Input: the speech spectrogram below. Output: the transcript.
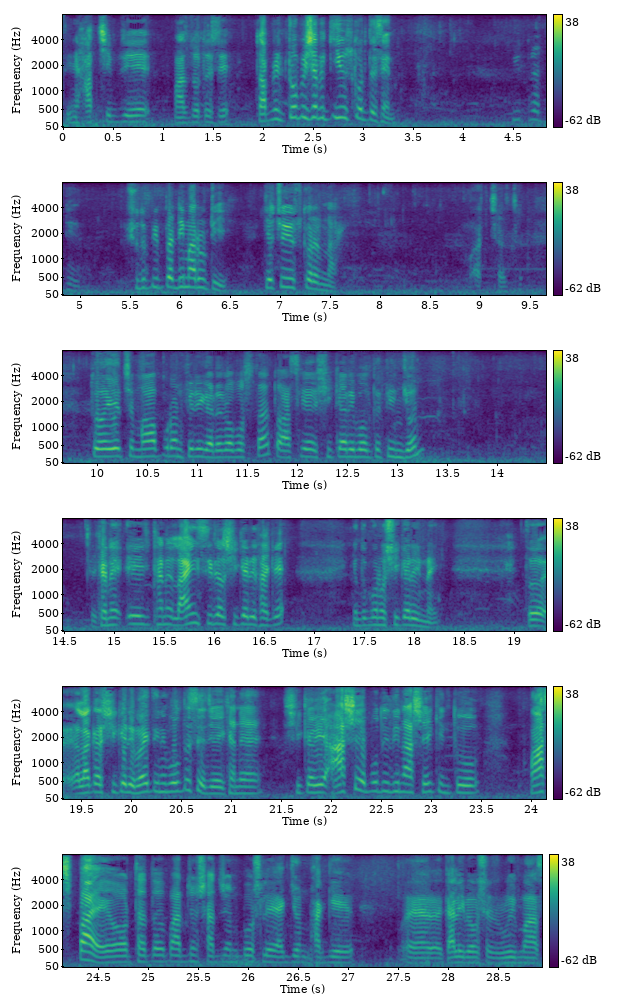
তিনি হাত ছিপ দিয়ে মাছ ধরতেছে। তো আপনি টোপ হিসাবে কি ইউজ করতেছেন? পিঁপড়ার ডিম। শুধু পিঁপড়া ডিম আর রুটি? কিছু ইউজ করেন না? আচ্ছা আচ্ছা। তো এই হচ্ছে মা পুরান ফেরিঘাটের অবস্থা। তো আজকে শিকারি বলতে তিনজন। এখানে, এইখানে লাইন সিরিয়াল শিকারি থাকে, কিন্তু কোনো শিকারি নাই। তো এলাকার শিকারি ভাই, তিনি বলতেছে যে এখানে শিকারি আসে, প্রতিদিন আসে, কিন্তু মাছ পায়। অর্থাৎ পাঁচজন, সাতজন বসলে একজন ভাগ্যে কালী ব্যবসার রুই মাছ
